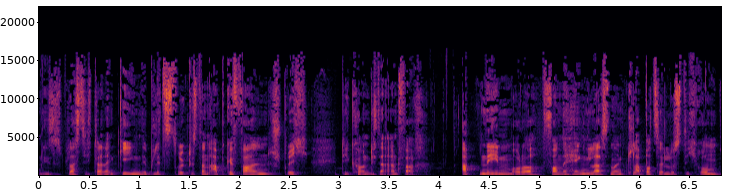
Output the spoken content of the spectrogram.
dieses Plastikteil dann gegen den Blitz drückt, ist dann abgefallen, sprich, die konnte ich dann einfach abnehmen oder vorne hängen lassen, dann klappert sie lustig rum.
